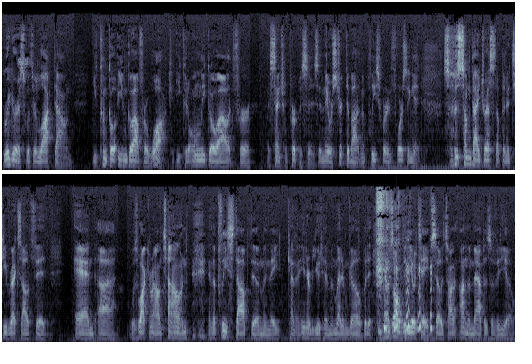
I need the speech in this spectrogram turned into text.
rigorous with their lockdown. You couldn't go even go out for a walk. You could only go out for essential purposes, and they were strict about it. and The police were enforcing it. So some guy dressed up in a T Rex outfit and uh, was walking around town, and the police stopped him and they kind of interviewed him and let him go. But it, it was all videotaped, so it's on, on the map as a video.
